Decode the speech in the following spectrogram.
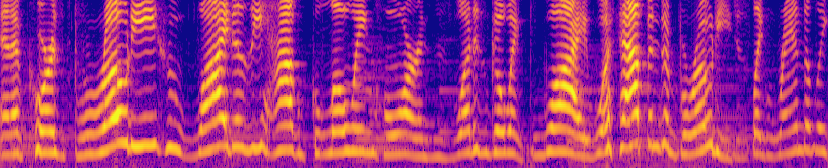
And of course, Brody, who, why does he have glowing horns? What is going, why? What happened to Brody? Just like randomly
